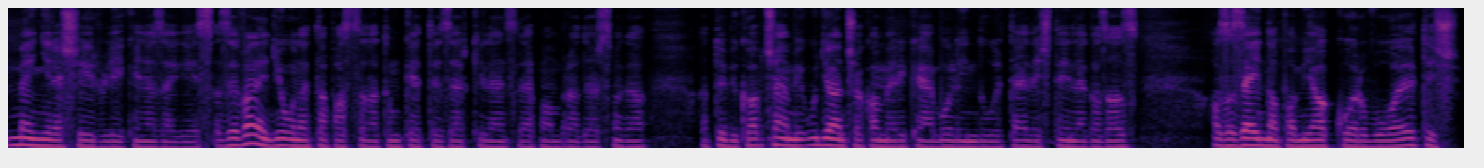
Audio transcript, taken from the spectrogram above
mennyire sérülékeny az egész. Azért van egy jó nagy tapasztalatunk 2009 Lehman Brothers meg a, a többi kapcsán, ami ugyancsak Amerikából indult el, és tényleg az az, az az egy nap, ami akkor volt, és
